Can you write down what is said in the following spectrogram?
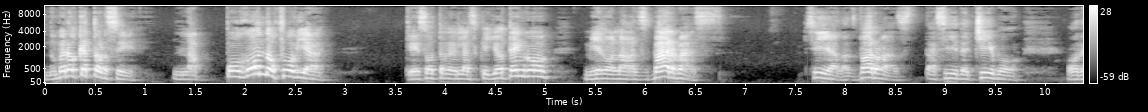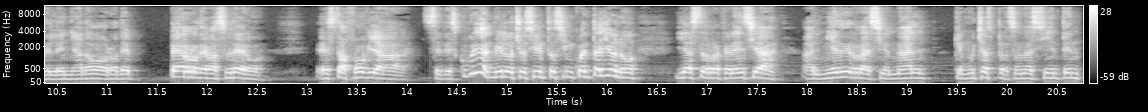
Número 14. La pogonofobia, que es otra de las que yo tengo, miedo a las barbas. Sí, a las barbas, así de chivo, o de leñador, o de perro de basurero. Esta fobia se descubrió en 1851 y hace referencia al miedo irracional que muchas personas sienten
